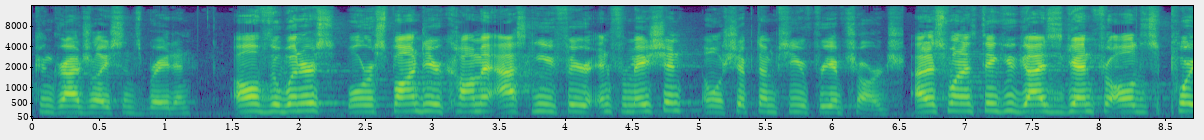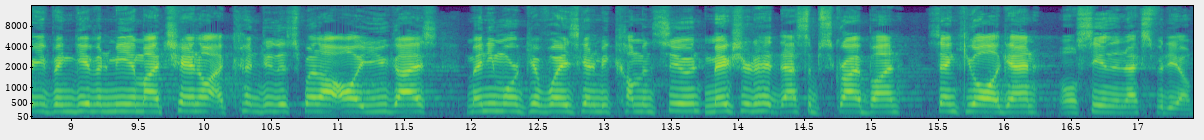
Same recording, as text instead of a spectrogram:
Congratulations, Braden. All of the winners will respond to your comment asking you for your information and we'll ship them to you free of charge. I just want to thank you guys again for all the support you've been giving me and my channel. I couldn't do this without all you guys. Many more giveaways going to be coming soon. Make sure to hit that subscribe button Thank you all again, and we'll see you in the next video.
